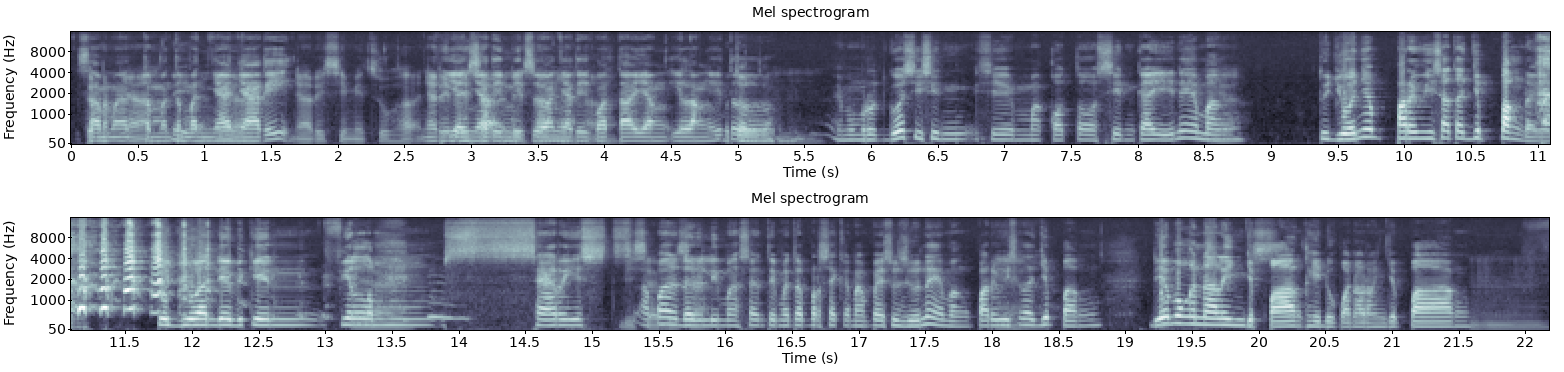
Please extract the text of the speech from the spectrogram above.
sama Temennya. teman-temannya Iya, nyari nyari si Mitsuha nyari iya desa nyari Mitsuha desanya. nyari Ah. kota yang hilang itu. Betul. Hmm. Emang menurut gue si Shin- si Makoto Shinkai ini emang Iya. tujuannya pariwisata Jepang dah ya. Tujuan dia bikin film series Bisa, apa bisa. dari 5 cm per second sampai Suzune emang pariwisata Iya. Jepang. Dia mau ngenalin Jepang, kehidupan orang Jepang, Hmm,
